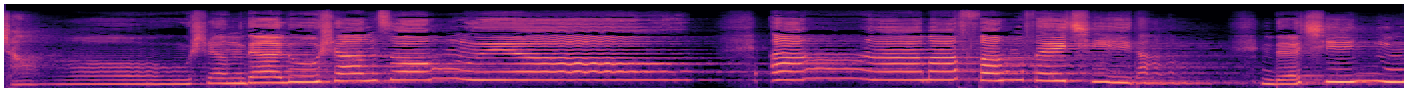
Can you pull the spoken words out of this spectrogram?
朝圣的路上总有阿妈放飞祈祷的轻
